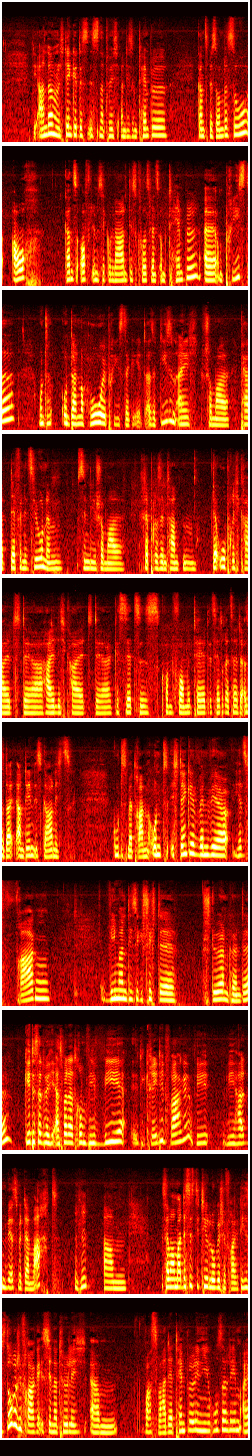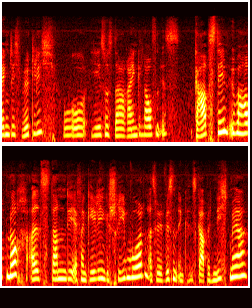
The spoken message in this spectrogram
die anderen. Und ich denke, das ist natürlich an diesem Tempel ganz besonders so, auch ganz oft im säkularen Diskurs, wenn es um Tempel, äh, um Priester und, und dann noch hohe Priester geht. Also die sind eigentlich schon mal per Definition sind die schon mal Repräsentanten der Obrigkeit, der Heiligkeit, der Gesetzeskonformität etc. etc. Also da, an denen ist gar nichts Gutes mehr dran. Und ich denke, wenn wir jetzt fragen, wie man diese Geschichte stören könnte, geht es natürlich erstmal darum, wie, wie die Kreditfrage, wie, wie halten wir es mit der Macht? Mhm. Ähm, sagen wir mal, das ist die theologische Frage. Die historische Frage ist ja natürlich, ähm, was war der Tempel in Jerusalem eigentlich wirklich, wo Jesus da reingelaufen ist? Gab es den überhaupt noch, als dann die Evangelien geschrieben wurden? Also wir wissen, es gab ihn nicht mehr.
